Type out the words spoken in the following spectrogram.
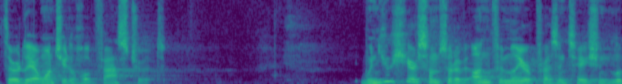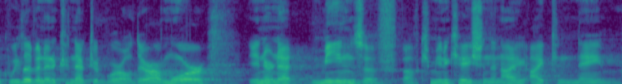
Thirdly, I want you to hold fast to it. When you hear some sort of unfamiliar presentation, look, we live in a connected world. There are more internet means of, of communication than I, I can name.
